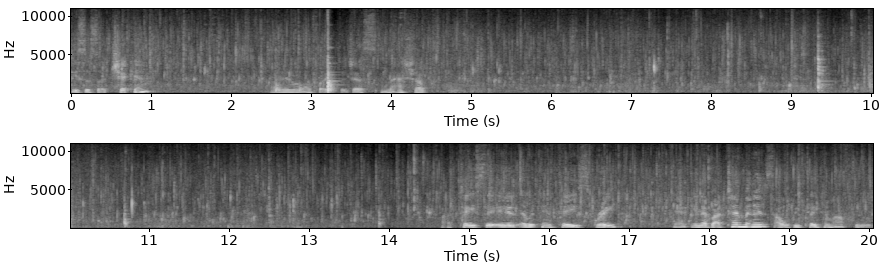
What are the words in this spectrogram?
pieces of chicken. I didn't want for it to just mash up. I tasted it, everything tastes great. And in about 10 minutes, I will be plating my food.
